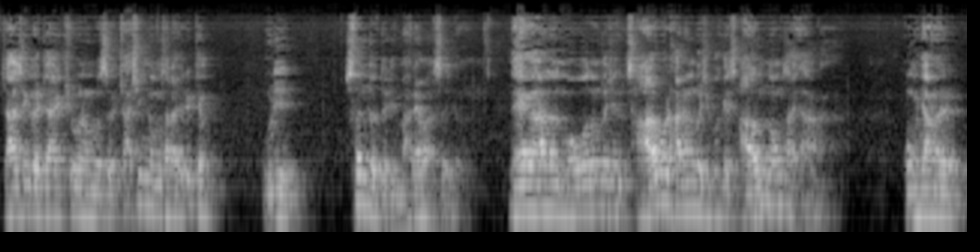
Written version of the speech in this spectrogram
자식을 잘 키우는 것을 자식 농사라 이렇게 우리 선조들이 말해왔어요. 내가 하는 모든 것이 사업을 하는 것이 그게 사업 농사야. 공장을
